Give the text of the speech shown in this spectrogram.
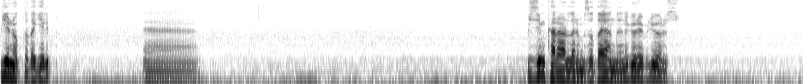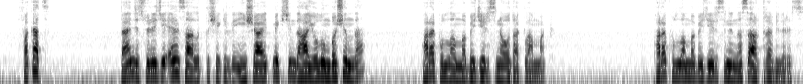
bir noktada gelip eee, bizim kararlarımıza dayandığını görebiliyoruz. Fakat bence süreci en sağlıklı şekilde inşa etmek için daha yolun başında para kullanma becerisine odaklanmak. Para kullanma becerisini nasıl artırabiliriz?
